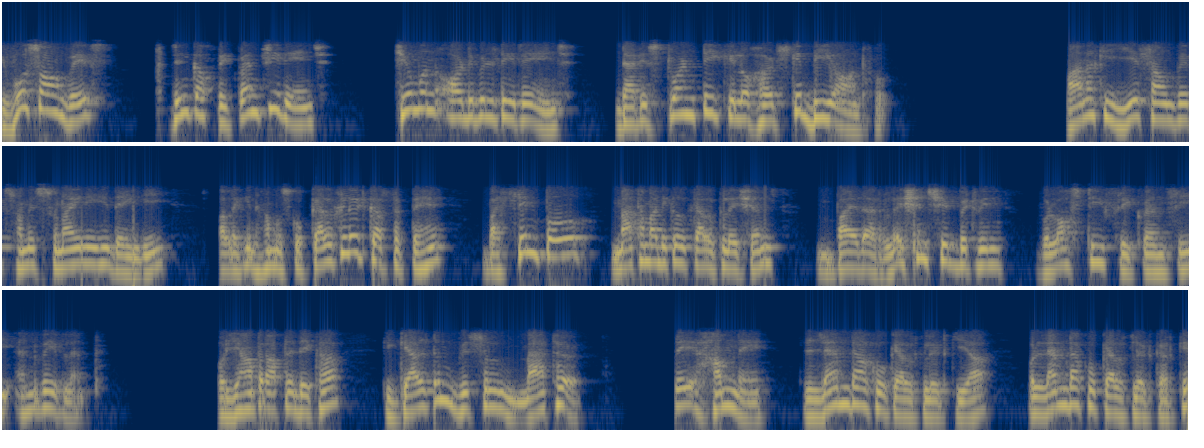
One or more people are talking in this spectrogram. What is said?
कि वो साउंड वेव्स जिनका frequency range human audibility range that is 20 kilo के बियॉन्ड हो। माना कि ये साउंड वेव्स हमें सुनाई नहीं देंगी, लेकिन हम उसको कैलकुलेट कर सकते हैं by simple mathematical calculation by the relationship between velocity frequency and wavelength और यहाँ पर आपने देखा कि गैल्टन विसल मैथड से हमने लैम्डा को कैलकुलेट किया और लैम्डा को कैलकुलेट करके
